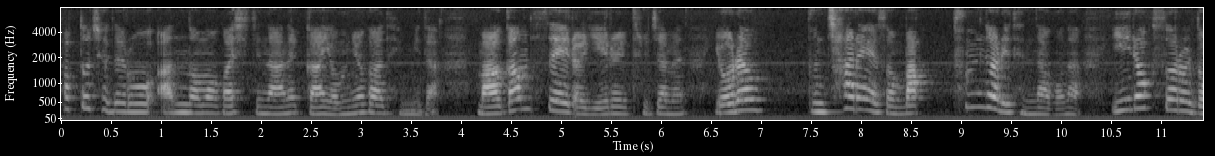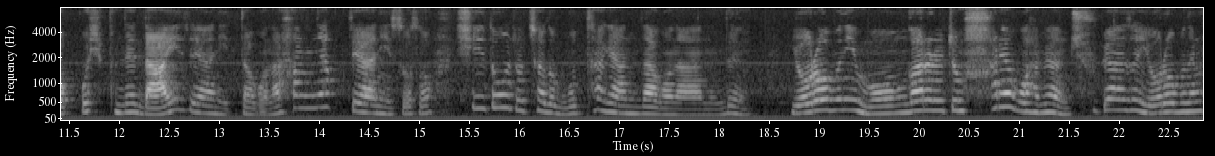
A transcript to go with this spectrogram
밥도 제대로 안 넘어가시지는 않을까 염려가 됩니다. 마감 세일을 예를 들자면 여러 분 차례에서 막 품절이 된다거나 이력서를 넣고 싶은데 나이 제한이 있다거나 학력 제한이 있어서 시도조차도 못하게 한다거나 하는 등 여러분이 뭔가를 좀 하려고 하면 주변에서 여러분을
